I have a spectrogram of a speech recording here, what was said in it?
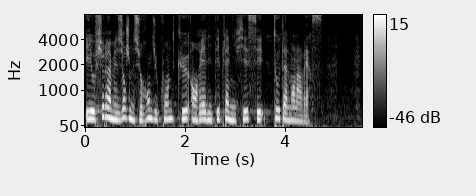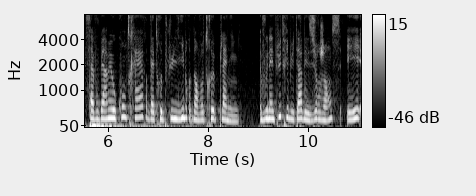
Et au fur et à mesure, je me suis rendu compte que, en réalité, planifier, c'est totalement l'inverse. Ça vous permet au contraire d'être plus libre dans votre planning. Vous n'êtes plus tributaire des urgences et,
